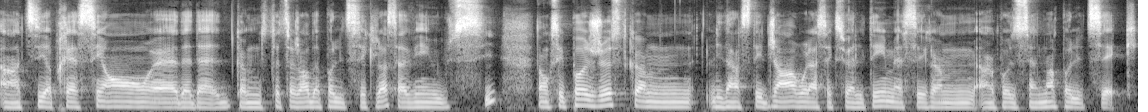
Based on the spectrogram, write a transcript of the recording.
anti-oppression, euh, de, de, comme tout ce genre de politique-là, ça vient aussi. Donc, c'est pas juste comme l'identité de genre ou la sexualité, mais c'est comme un positionnement politique.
